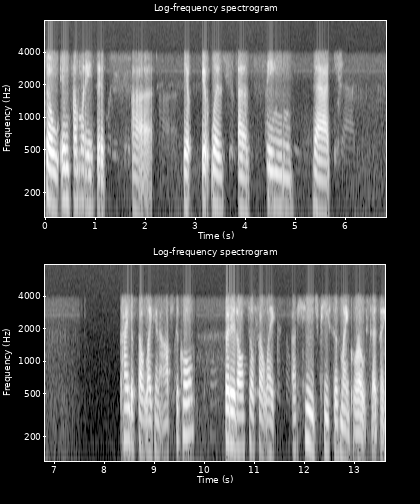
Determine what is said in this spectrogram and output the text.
so in some ways it's uh, it it was a thing that kind of felt like an obstacle, but it also felt like a huge piece of my growth as a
